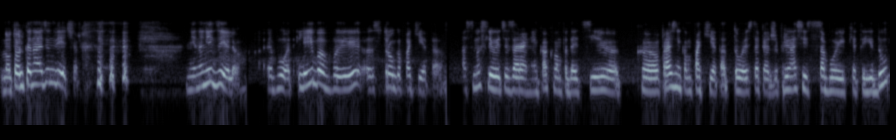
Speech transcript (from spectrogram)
но только на один вечер, не на неделю. Вот. Либо вы строго пакета осмысливаете заранее, как вам подойти к праздникам пакета. То есть, опять же, приносить с собой кето-еду,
